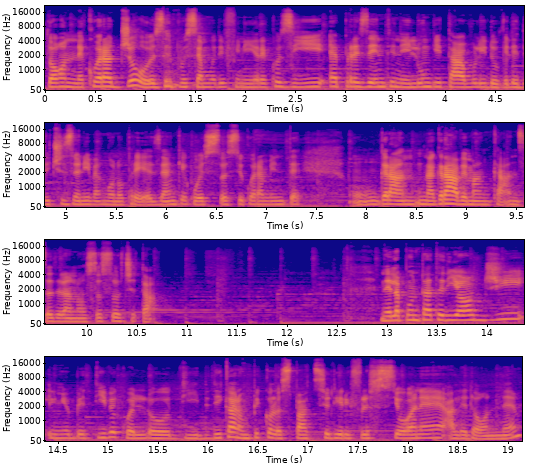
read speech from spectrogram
donne coraggiose, possiamo definire così, è presente nei lunghi tavoli dove le decisioni vengono prese. Anche questo è sicuramente un gran, una grave mancanza della nostra società. Nella puntata di oggi il mio obiettivo è quello di dedicare un piccolo spazio di riflessione alle donne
